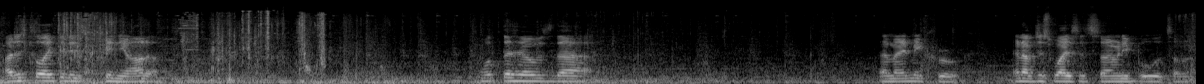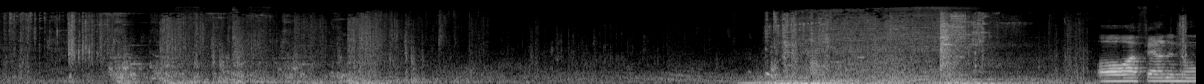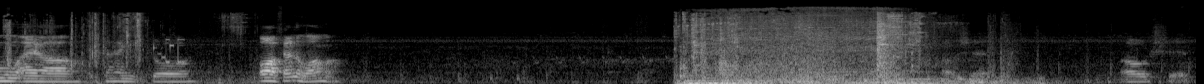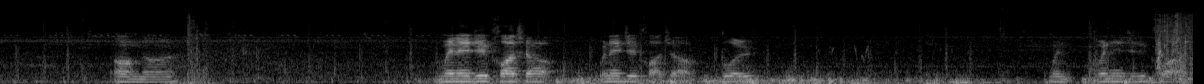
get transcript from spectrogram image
I just collected his pinata. What the hell is that? That made me crook. And I've just wasted so many bullets on it. Oh, I found a normal AR. Thank God. Oh, I found a llama. Oh shit. Oh shit. Oh no. We need you to clutch up. We need you to clutch up. Blue. We, we need you to clutch.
